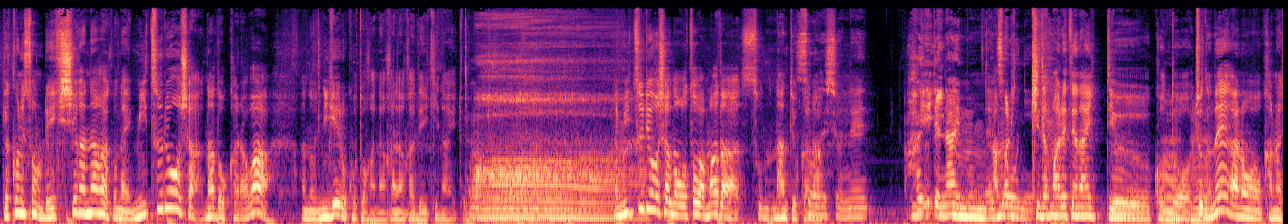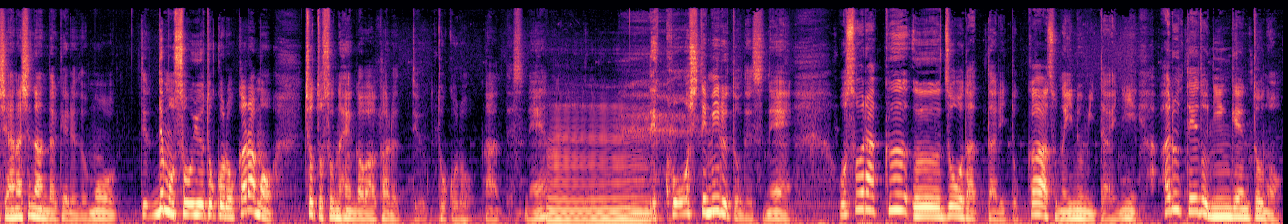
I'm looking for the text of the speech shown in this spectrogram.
逆にその歴史が長くない密猟者などからはあの逃げることがなかなかできないというあ密猟者の音はまだそなんていうかそうなですよね入ってないもんねうあまり刻まれてないっていうこと、うんちょっとねあの悲しい話なんだけれどもででもそういうところからもちょっとその辺が分かるっていうところなんですね。でこうして見るとですねおそらくう象だったりとかその犬みたいにある程度人間との、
